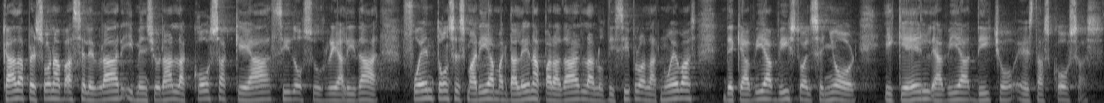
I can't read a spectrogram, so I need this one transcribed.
cada persona va a celebrar y mencionar la cosa que ha sido su realidad. Fue entonces María Magdalena para darle a los discípulos las nuevas de que había visto al Señor y que Él le había dicho estas cosas.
